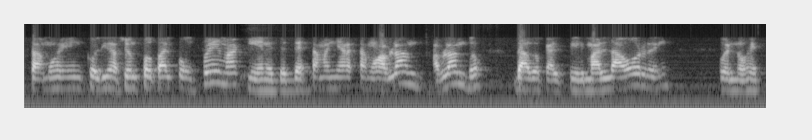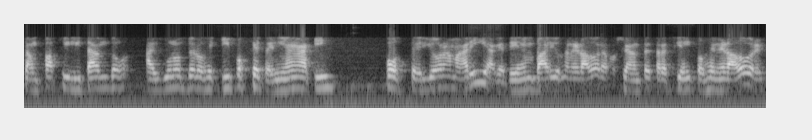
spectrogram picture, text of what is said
estamos en coordinación total con FEMA, quienes desde esta mañana estamos hablando, hablando dado que al firmar la orden, pues nos están facilitando algunos de los equipos que tenían aquí posterior a María, que tienen varios generadores, aproximadamente 300 generadores.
